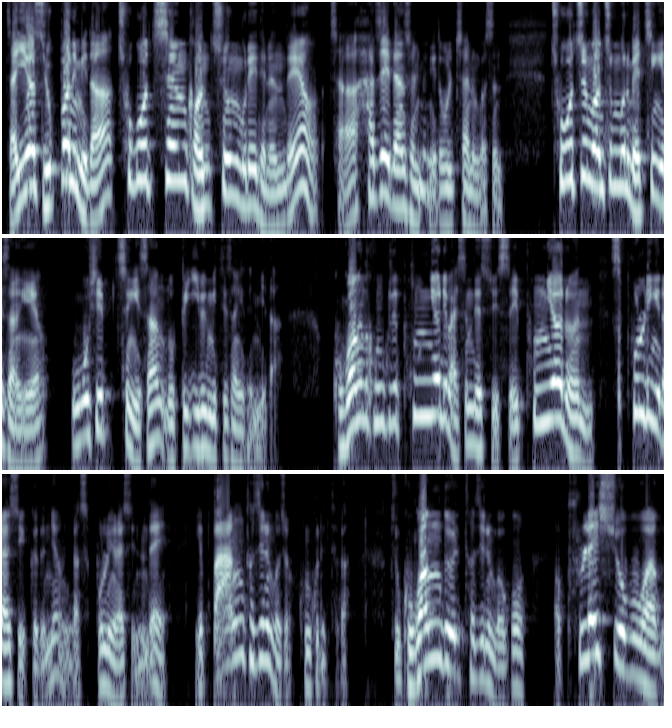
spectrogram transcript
자, 이어서 6번입니다. 초고층 건축물이 되는데요. 자, 하재에 대한 설명이다. 옳지 않은 것은 초고층 건축물은 몇 층 이상이에요? 50층 이상, 높이 200m 이상이 됩니다. 고강도 콘크리트 폭렬이 발생될 수 있어요. 이 폭렬은 스폴링이라 할 수 있거든요. 그러니까 스폴링이라 할 수 있는데 이게 빵 터지는 거죠. 콘크리트가. 좀 고강도일 터지는 거고 어, 플래시 오버와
